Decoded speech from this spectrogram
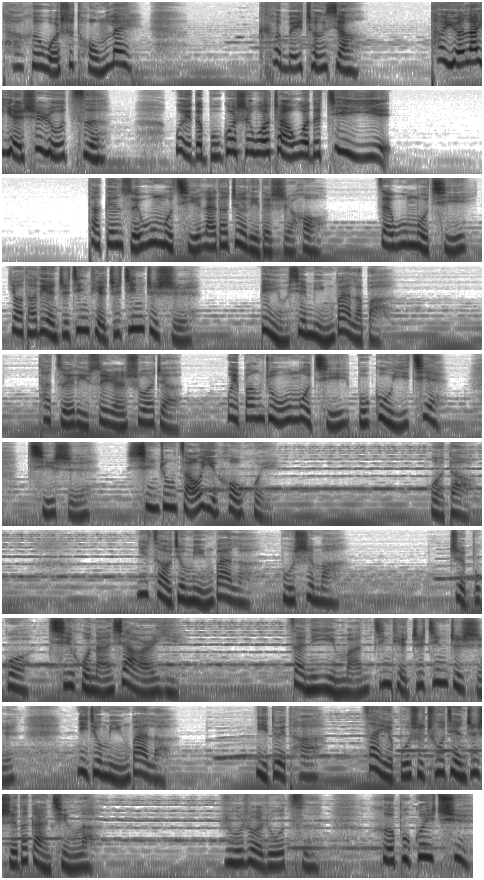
他和我是同类，可没成想，他原来也是如此，为的不过是我掌握的记忆。他跟随乌木齐来到这里的时候。在乌木齐要他炼制金铁之精之时，便有些明白了吧。他嘴里虽然说着为帮助乌木齐不顾一切，其实心中早已后悔。我道：“你早就明白了，不是吗？只不过骑虎难下而已。在你隐瞒金铁之精之时，你就明白了，你对他。”再也不是初见之时的感情了。如若如此，何不归去？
